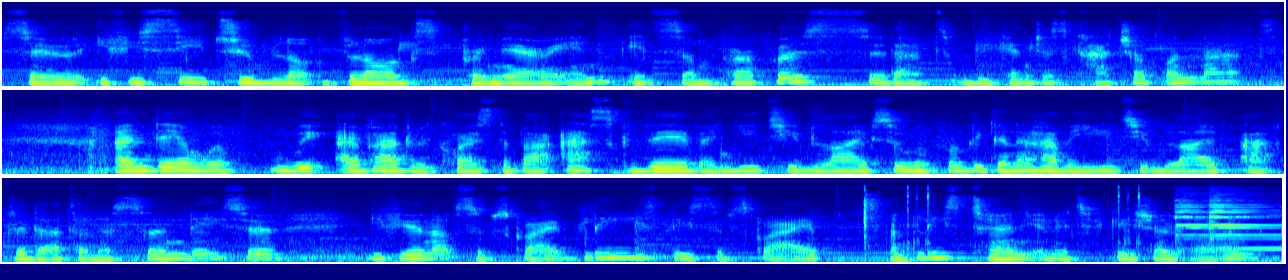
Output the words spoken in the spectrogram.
So if you see two vlogs premiering it's on purpose so that we can just catch up on that. And then we're, we i've had requests about ask viv and youtube live so we're probably gonna have a youtube live after that on a sunday. So if you're not subscribed please please subscribe and please turn your notification on.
